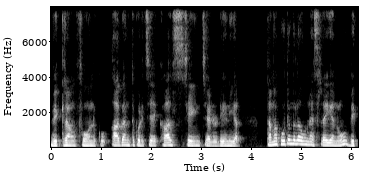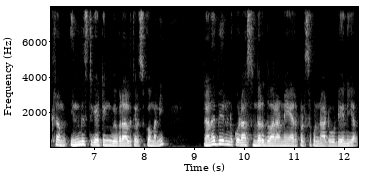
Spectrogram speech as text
విక్రమ్ ఫోన్కు ఆగంతుకుడిచే కాల్స్ చేయించాడు డేనియల్. తమ కుటుంబంలో ఉన్న శ్రేయను విక్రమ్ ఇన్వెస్టిగేటింగ్ వివరాలు తెలుసుకోమని రణబీరును కూడా సుందర్ ద్వారానే ఏర్పరుచుకున్నాడు డేనియల్.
